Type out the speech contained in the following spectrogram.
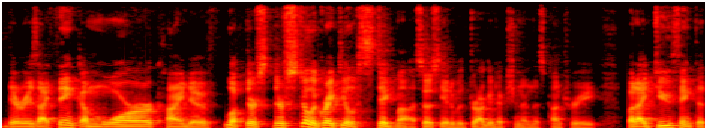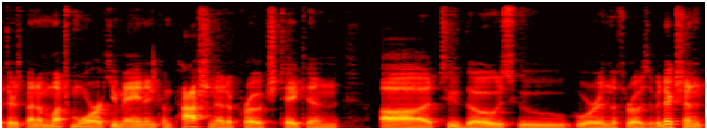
there is, I think, a more kind of look. There's there's still a great deal of stigma associated with drug addiction in this country, but I do think that there's been a much more humane and compassionate approach taken uh, to those who who are in the throes of addiction,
